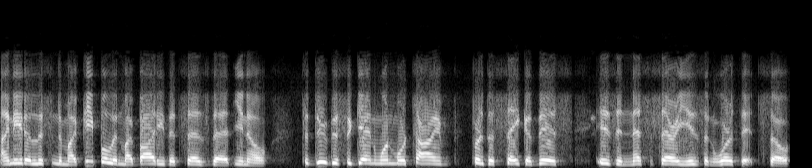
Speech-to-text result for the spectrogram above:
I need to listen to my people and my body that says that you know to do this again one more time for the sake of this isn't necessary, isn't worth it. So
